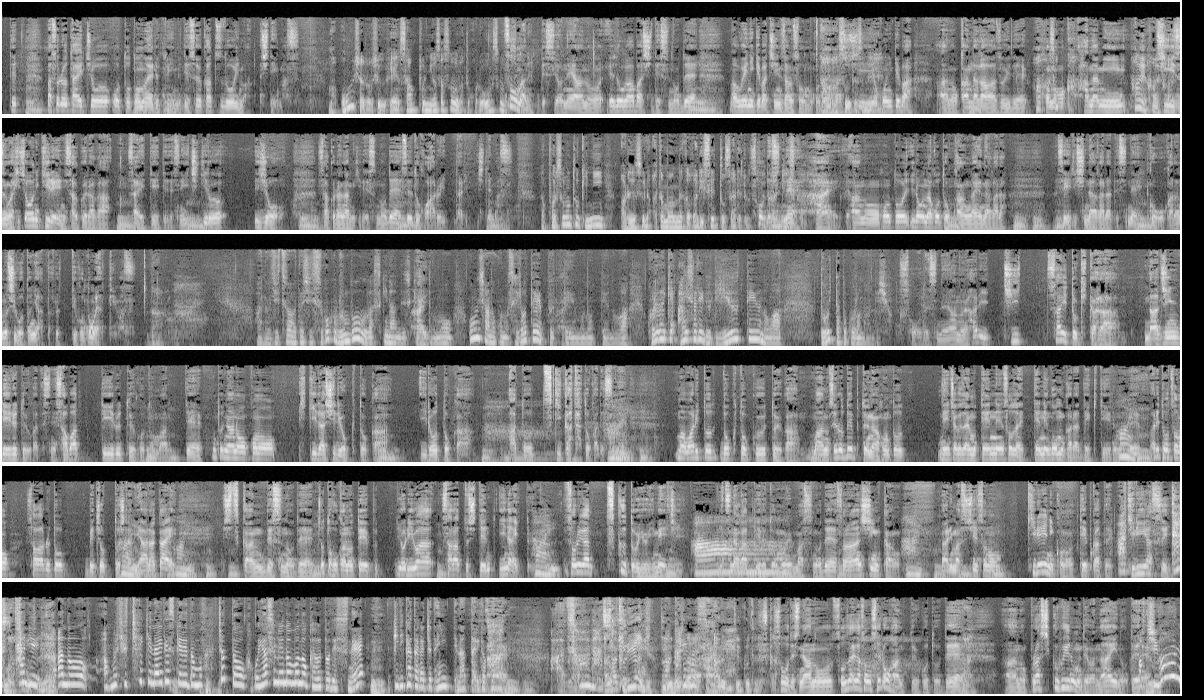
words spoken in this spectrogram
まあ、それを体調を整えるという意味で、そういう活動を今しています。まあ、御社の周辺、散歩に良さそうなところ多そうですね。そうなんですよね。あの、江戸川橋ですので、うん、まあ、上に行けば椿山荘もございますし、すね、横に行けば、あの、神田川沿いで、うん、この花見シーズンは非常に綺麗に桜が咲いていてですね、1キロ以上桜並木ですので、そういうとこ歩いたりしてます。やっぱりその時に、あれですよね、頭の中がリセットされるっていう感じですか？そうですね。はい。あの、本当いろんなことを考えながら、整理しながらですね、午後からの仕事に当たるっていうこともやっています。なるほど。あの実は私すごく文房具が好きなんですけれども、はい、御社のこのセロテープっていうものっていうのは、はい、これだけ愛される理由っていうのはどういったところなんでしょう？そうですねあのやはり小さい時から馴染んでいるというかですね触っているということもあって、うん、本当にあのこの引き出し力とか、うん、色とか、うん、あと付き方とかですね、まあ割と独特というか、まあ、あのセロテープというのは本当粘着剤も天然素材天然ゴムからできているので、はい、割とその触るとべちょっとした柔らかい質感ですので、ちょっと他のテープよりはさらっとしていないというか、それがつくというイメージにつながっていると思いますので、その安心感がありますし、その綺麗にこのテープカットで切りやすい。確かに、ね、あの、あんまり言っちゃいけないですけれども、ちょっとお安めのものを買うとですね、うん、切り方がちょっといいってなったりとか、はい、あそうなんです。ね。切れ味っていうのがあるっていうことですか、そうですね。あの、素材がそのセロハンということで、はい。あの、プラスチックフィルムではないので。あ、違うんで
